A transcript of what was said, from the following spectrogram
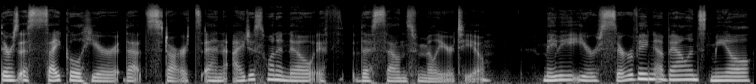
There's a cycle here that starts, and I just want to know if this sounds familiar to you. Maybe you're serving a balanced meal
